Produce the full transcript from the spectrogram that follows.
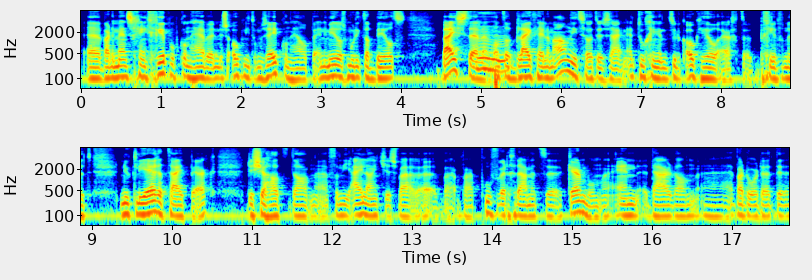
Eh, waar de mens geen grip op kon hebben en dus ook niet om zeep kon helpen. En inmiddels moet ik dat beeld bijstellen, Mm. want dat blijkt helemaal niet zo te zijn. En toen ging het natuurlijk ook heel erg het begin van het nucleaire tijdperk. Dus je had dan eh, van die eilandjes waar, eh, waar, waar proeven werden gedaan met eh, kernbommen. En daar dan, eh, waardoor de, de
